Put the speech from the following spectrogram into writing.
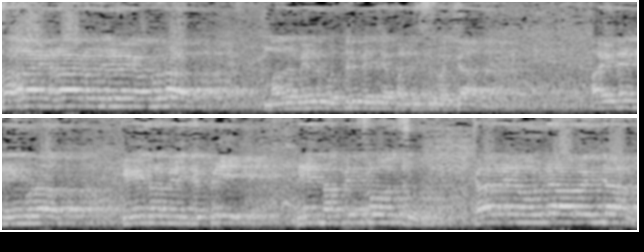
సహాయ నిరాకరణ చేయడమే కాకుండా మన మీద ఒత్తిడి పెంచే పరిస్థితికి వచ్చారు. అయితే నేను కూడా కేంద్రం మీద చెప్పి నేను తప్పించుకోవచ్చు. కానీ నేను ఒకటే ఆలోచించాను.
